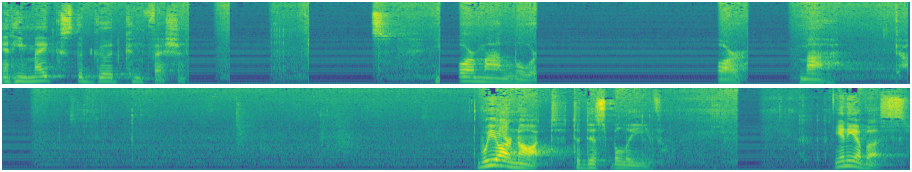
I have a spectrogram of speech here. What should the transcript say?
And he makes the good confession You are my Lord. You are my God. We are not to disbelieve. Any of us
